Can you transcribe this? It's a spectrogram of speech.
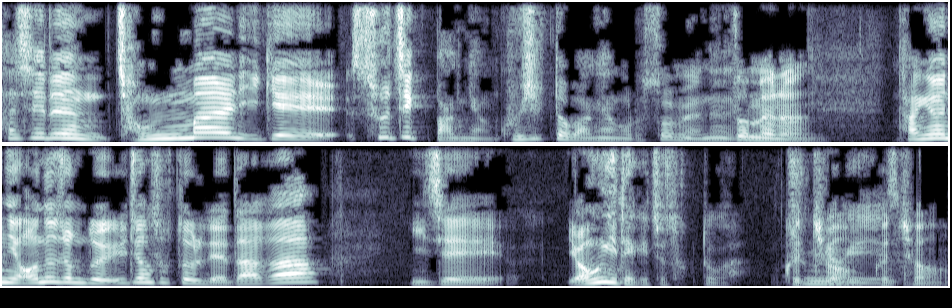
사실은 정말 이게 수직 방향, 90도 방향으로 쏘면은 쏘면은. 당연히 어느 정도 일정 속도를 내다가 이제 0이 되겠죠 속도가. 의해서. 그쵸.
